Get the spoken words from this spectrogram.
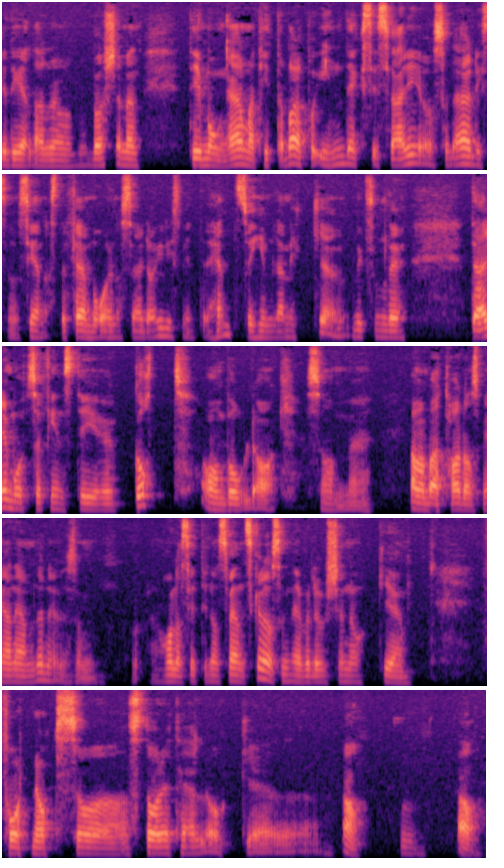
delar av börsen, men det är många, om man tittar bara på index i Sverige och så där liksom, de senaste fem åren och så där, det har ju liksom inte hänt så himla mycket. Liksom det, däremot så finns det ju gott om bolag som, eh, om man bara tar de som jag nämnde nu, som håller sig till de svenska då, som Evolution och eh, Fortnox och Storytel och eh, ja, mm, ja,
